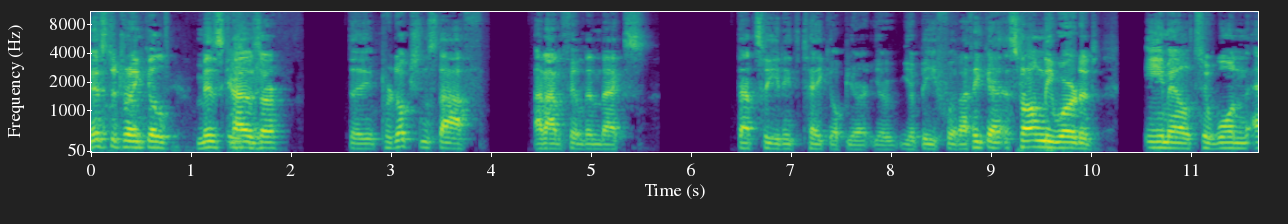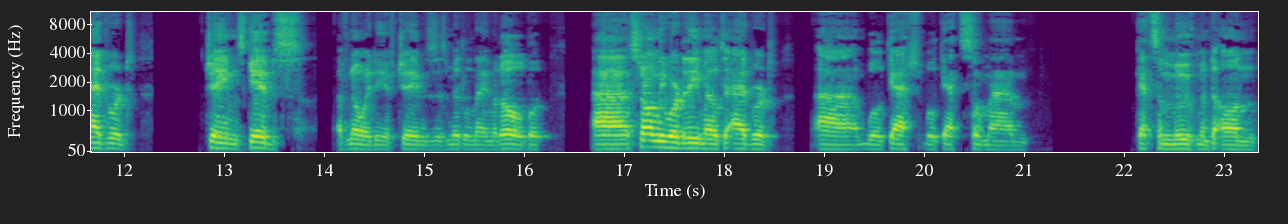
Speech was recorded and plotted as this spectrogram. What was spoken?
Mr. Drinkle, Ms. Kauser, the production staff at Anfield Index. That's who you need to take up your, your, your beef with. I think a, a strongly worded email to one Edward James Gibbs. I've no idea if James is his middle name at all, but uh, strongly worded email to Edward uh, will get will get some um, get some movement on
